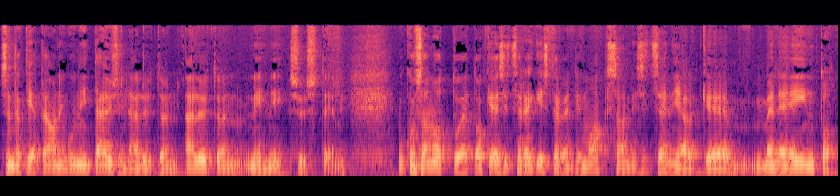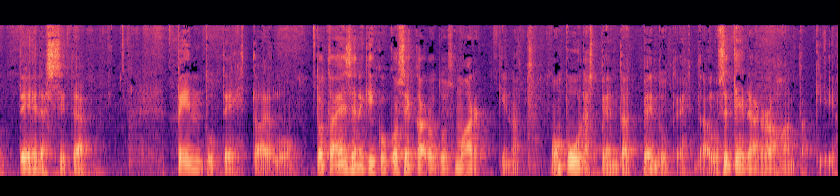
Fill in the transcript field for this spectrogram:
Sen takia tämä on niin, niin täysin älytön, älytön niin, niin, systeemi. Kun sanottu, että okei, sitten se rekisteröinti maksaa, niin sitten sen jälkeen menee into tehdä sitä pentutehtailua. Tota, ensinnäkin koko sekarotusmarkkinat on puhdas pentutehtailu. Se tehdään rahan takia.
